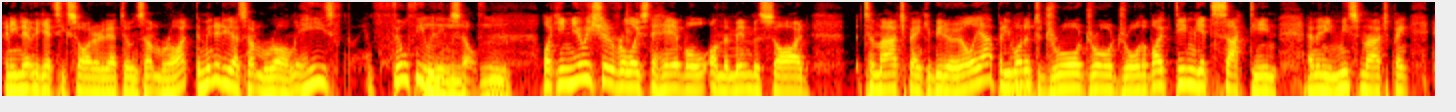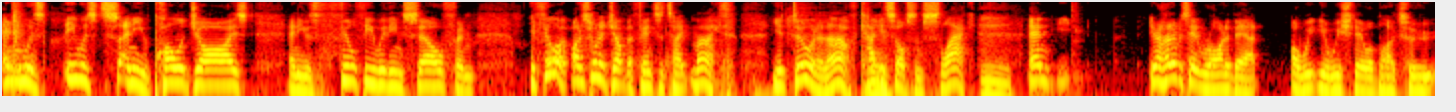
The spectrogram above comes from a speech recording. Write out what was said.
and he never gets excited about doing something right. The minute he does something wrong, he's filthy with mm, himself. Mm. Like he knew he should have released a handball on the member side to Marchbank a bit earlier, but he wanted to draw, draw, draw. The bloke didn't get sucked in, and then he missed Marchbank, and he was he was and he apologised, and he was filthy with himself, and you feel like I just want to jump the fence and say, mate, you're doing enough. Cut yourself some slack, mm. and you're 100 percent right about. Oh, you wish there were blokes who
